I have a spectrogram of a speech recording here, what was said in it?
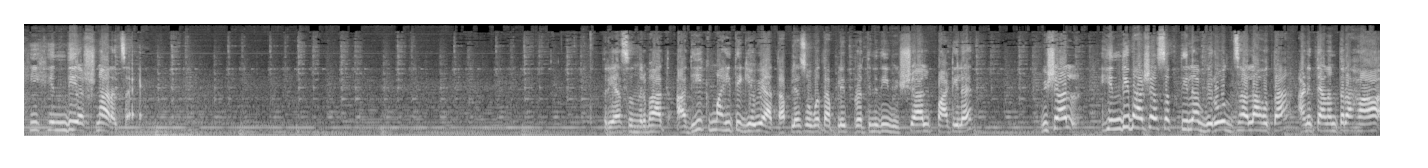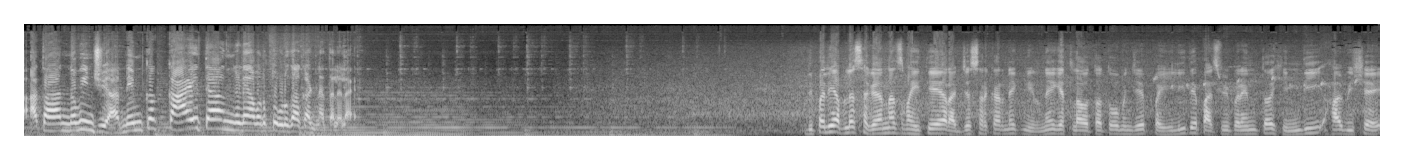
ही हिंदी असणारच आहे. तर या संदर्भात अधिक माहिती घेऊयात. आपल्यासोबत आपले प्रतिनिधी विशाल पाटील आहेत. विशाल हिंदी भाषा सक्तीला विरोध झाला होता आणि त्यानंतर हा आता नवीन जी आर नेमकं काय त्या निर्णयावर तोडगा काढण्यात आलेला आहे? दीपाली आपल्या सगळ्यांनाच माहिती आहे राज्य सरकारने एक निर्णय घेतला होता तो म्हणजे पहिली ते पाचवीपर्यंत हिंदी हा विषय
